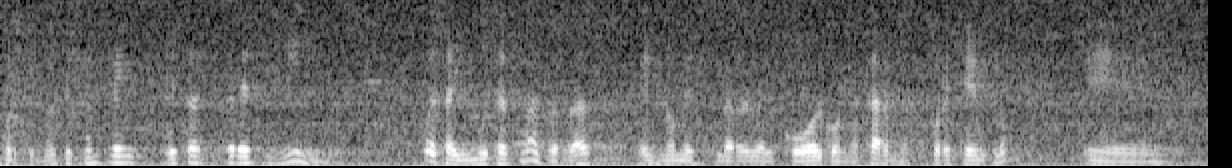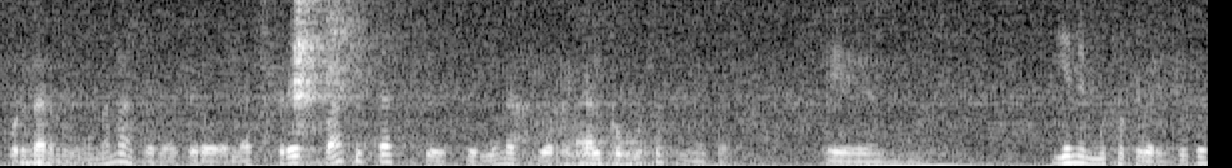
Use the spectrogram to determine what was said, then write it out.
porque no se cumplen esas tres mínimas. Pues hay muchas más, ¿verdad? El no mezclar el alcohol con las armas, por ejemplo. Eh, por dar una más, ¿verdad? Pero las tres básicas que serían las que yo recalco mucho son esas. Eh, tiene mucho que ver. Entonces,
